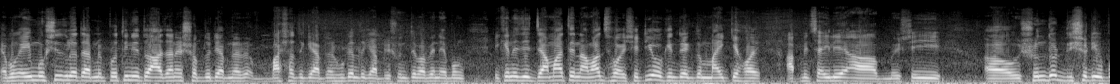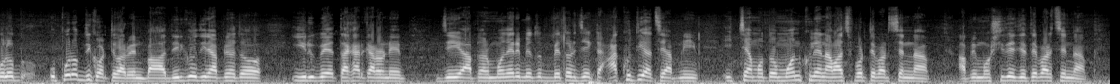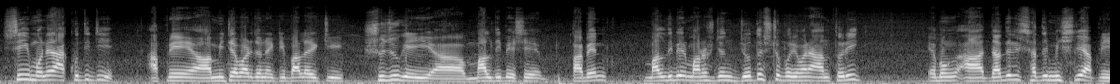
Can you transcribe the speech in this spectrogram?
এবং এই মসজিদগুলোতে আপনি প্রতিনিয়ত আজানের শব্দটি আপনার বাসা থেকে, আপনার হোটেল থেকে আপনি শুনতে পাবেন এবং এখানে যে জামাতে নামাজ হয় সেটিও কিন্তু একদম মাইকে হয়। আপনি চাইলে সেই সুন্দর দৃশ্যটি উপলব্ধ করতে পারবেন বা দীর্ঘদিন আপনি হয়তো ইউরোপে থাকার কারণে যে আপনার মনের ভেতর যে একটা আকুতি আছে, আপনি ইচ্ছা মতো মন খুলে নামাজ পড়তে পারছেন না, আপনি মসজিদে যেতে পারছেন না, সেই মনের আকুতিটি আপনি মিটাবার জন্য একটি ভালো একটি সুযোগ এই মালদ্বীপে এসে পাবেন। মালদ্বীপের মানুষজন যথেষ্ট পরিমাণে আন্তরিক এবং তাদের সাথে মিশলে আপনি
